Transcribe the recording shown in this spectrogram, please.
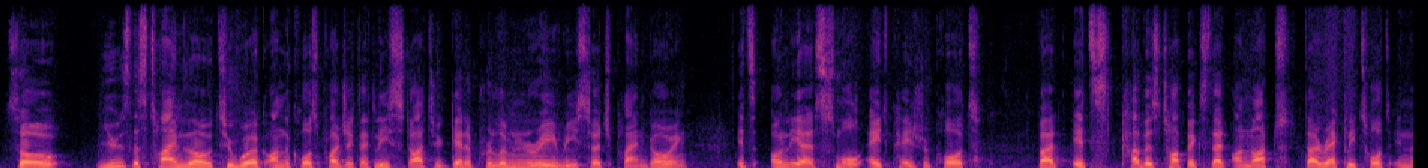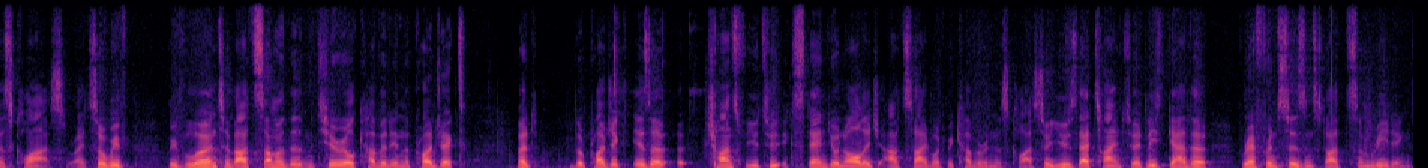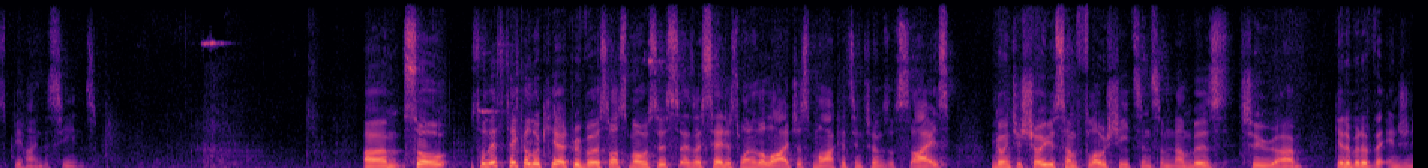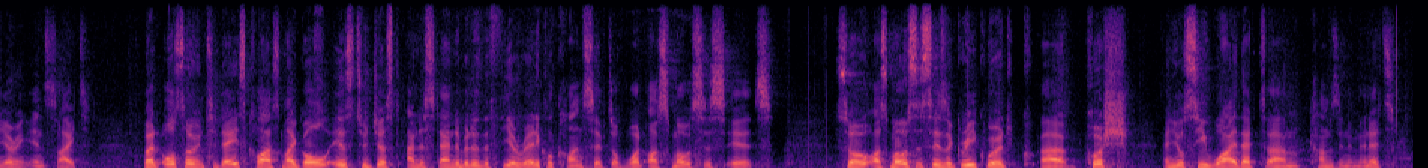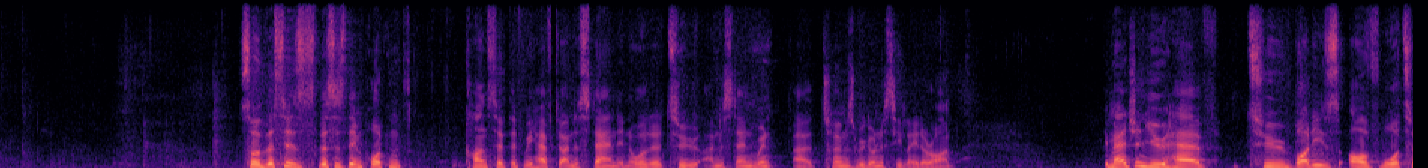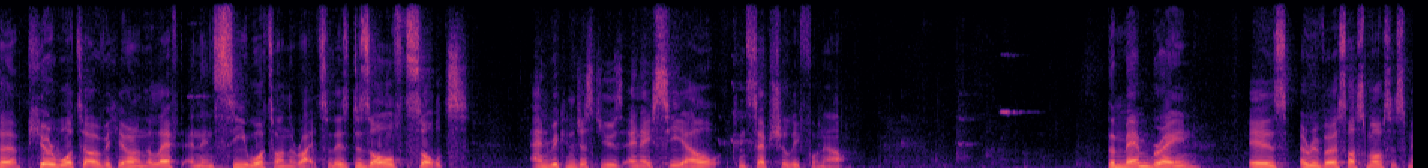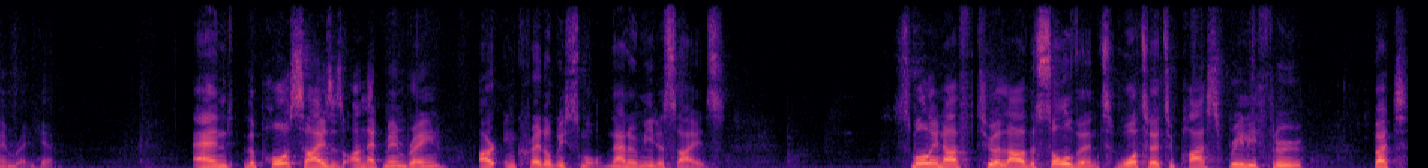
So use this time though to work on the course project, at least start to get a preliminary research plan going. It's only a small eight page report, but it covers topics that are not directly taught in this class, right? So we've, we've learned about some of the material covered in the project, but the project is a, a, chance for you to extend your knowledge outside what we cover in this class. So use that time to at least gather references and start some readings behind the scenes. Um, so, so let's take a look here at reverse osmosis. As I said, it's one of the largest markets in terms of size. I'm going to show you some flow sheets and some numbers to um, get a bit of the engineering insight. But also in today's class, my goal is to just understand a bit of the theoretical concept of what osmosis is. So osmosis is a Greek word, uh, push, and you'll see why that um, comes in a minute. So this is, this is the important concept that we have to understand in order to understand when, uh, terms we're going to see later on. Imagine you have two bodies of water, pure water over here on the left and then seawater on the right. So there's dissolved salts and we can just use NaCl conceptually for now. The membrane is a reverse osmosis membrane here. And the pore sizes on that membrane are incredibly small, nanometer size. Small enough to allow the solvent, water, to pass freely through, but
